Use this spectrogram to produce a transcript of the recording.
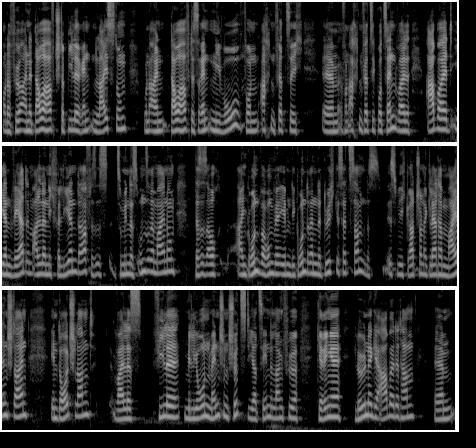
oder für eine dauerhaft stabile Rentenleistung und ein dauerhaftes Rentenniveau von 48 ähm, von 48 Prozent, weil Arbeit ihren Wert im Alter nicht verlieren darf. Das ist zumindest unsere Meinung. Das ist auch ein Grund, warum wir eben die Grundrente durchgesetzt haben. Das ist, wie ich gerade schon erklärt habe, ein Meilenstein in Deutschland, weil es viele Millionen Menschen schützt, die jahrzehntelang für geringe Löhne gearbeitet haben ähm,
